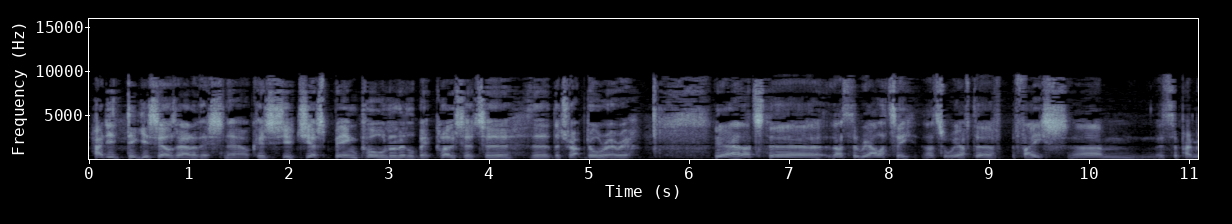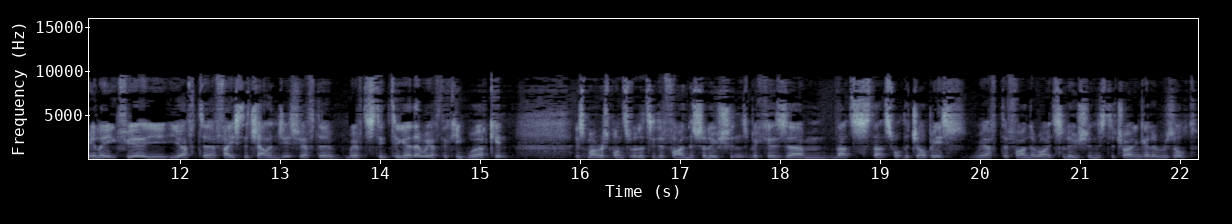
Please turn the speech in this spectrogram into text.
How do you dig yourselves out of this now? Because you're just being pulled a little bit closer to the, the trapdoor area. Yeah, that's the that's the reality. That's what we have to face. Um, it's the Premier League for you. you. You have to face the challenges. You have to we have to stick together. We have to keep working. It's my responsibility to find the solutions because um, that's that's what the job is. We have to find the right solutions to try and get a result.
